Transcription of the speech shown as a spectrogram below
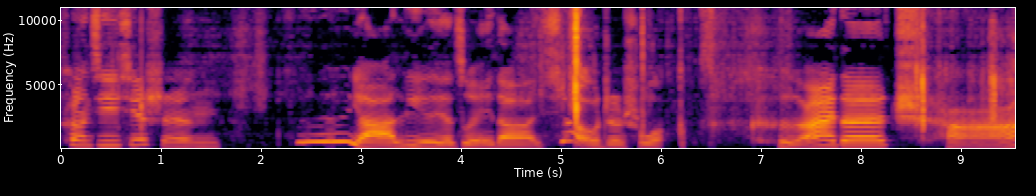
康基先生龇牙咧嘴的笑着说：“可爱的茶。”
